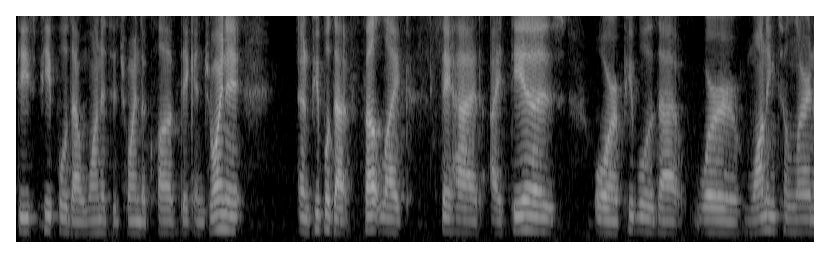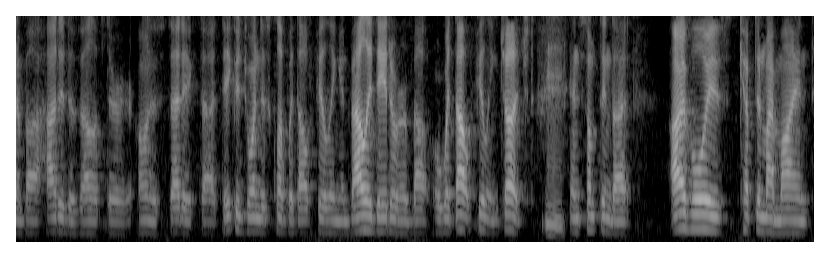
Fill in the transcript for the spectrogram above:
these people that wanted to join the club, they can join it, and people that felt like they had ideas or people that were wanting to learn about how to develop their own aesthetic that they could join this club without feeling invalidated or about or without feeling judged. And something that I've always kept in my mind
